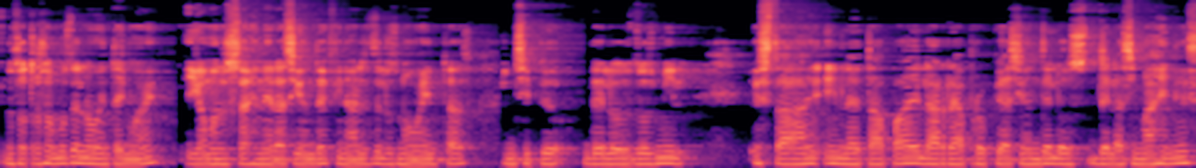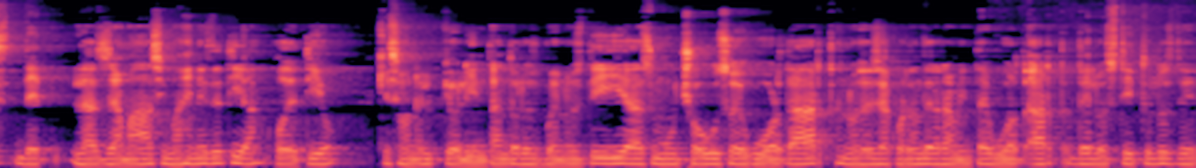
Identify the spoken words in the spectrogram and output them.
nosotros somos del 99, digamos nuestra generación de finales de los 90, principio de los 2000, está en la etapa de la reapropiación de, los, de las imágenes, de las llamadas imágenes de tía o de tío, que son el piolín dando los buenos días, mucho uso de Word Art, no sé si se acuerdan de la herramienta de Word Art, de los títulos de,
